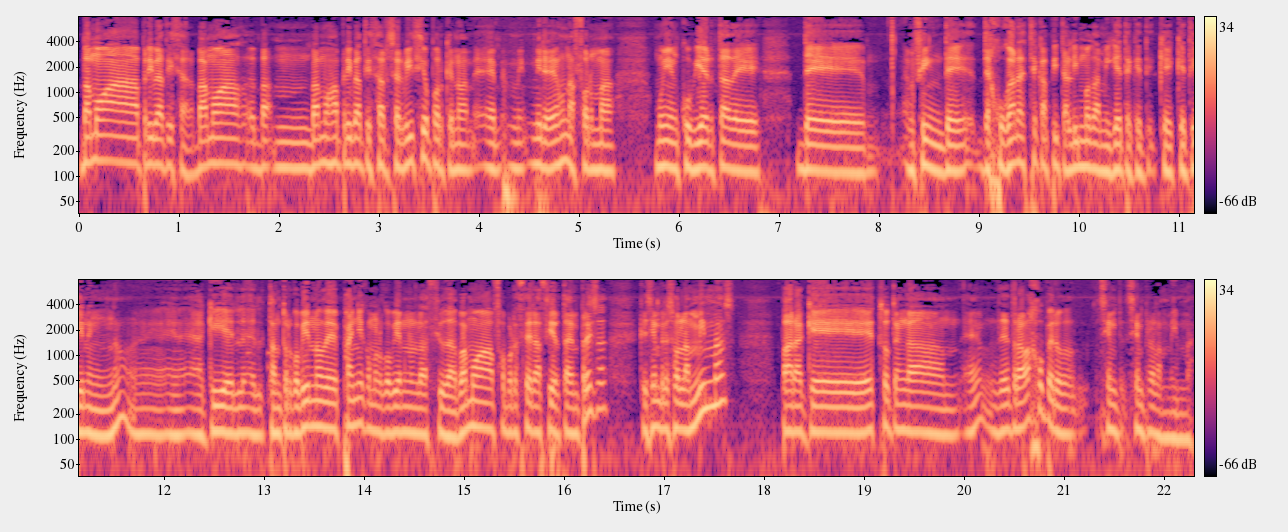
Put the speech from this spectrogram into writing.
vamos a privatizar, vamos a, mm, vamos a privatizar servicios porque no, eh, mi- mire, es una forma muy encubierta de, de en fin, de, de jugar a este capitalismo de amiguete que, que- que tienen ¿no? Eh, aquí el, el- tanto el gobierno de España como el gobierno de la ciudad. Vamos a favorecer a ciertas empresas que siempre son las mismas para que esto tenga ¿eh? de trabajo, pero siempre, siempre las mismas.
